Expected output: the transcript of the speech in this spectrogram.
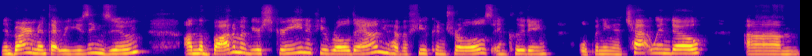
environment that we're using, Zoom. On the bottom of your screen, if you roll down, you have a few controls, including opening a chat window. Um,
